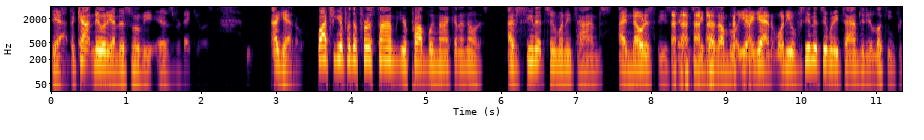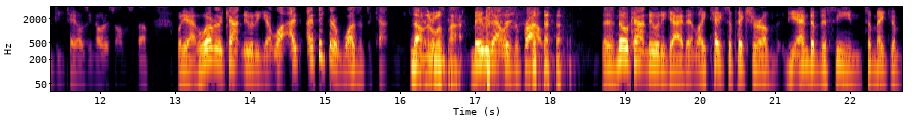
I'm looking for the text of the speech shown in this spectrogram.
yeah, the continuity on this movie is ridiculous. Again, watching it for the first time, you're probably not going to notice. I've seen it too many times. I notice these things because I'm again when you've seen it too many times and you're looking for details, you notice all the stuff. But yeah, whoever the continuity get, well, I I think there wasn't a continuity. no, guy. There was not. Maybe that was the problem. There's no continuity guy that like takes a picture of the end of the scene to make them,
